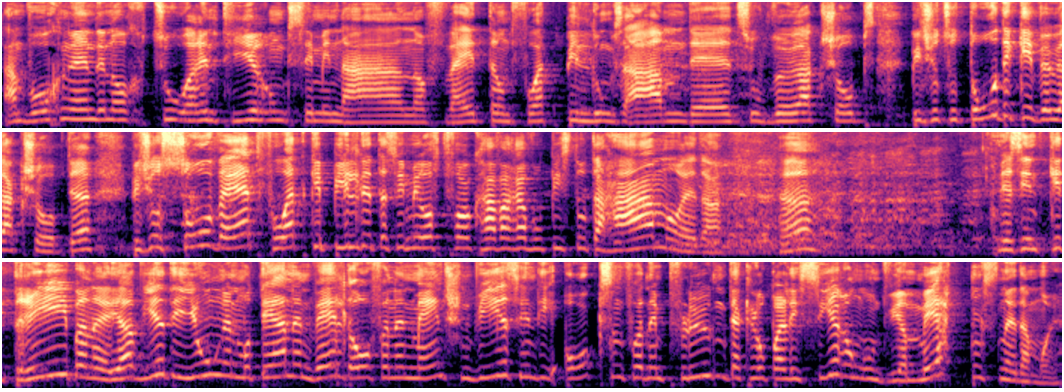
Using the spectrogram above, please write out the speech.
am Wochenende noch zu Orientierungsseminaren, auf Weiter- und Fortbildungsabende, zu Workshops. Bin schon zu Tode geworkshopt. Ja. Bin schon so weit fortgebildet, dass ich mich oft frage, Havara, wo bist du daheim, Alter? Ja. Wir sind Getriebene, ja, wir die jungen, modernen, weltoffenen Menschen, wir sind die Ochsen vor den Pflügen der Globalisierung und wir merken es nicht einmal.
